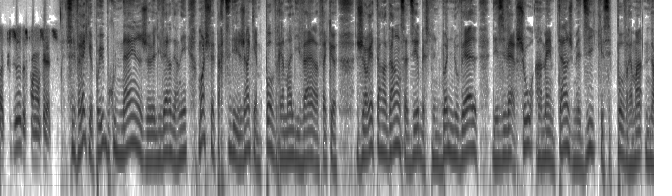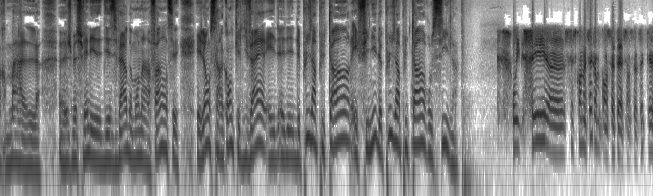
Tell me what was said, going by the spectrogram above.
euh, plus dur de se prononcer là-dessus. C'est vrai qu'il n'y a pas eu beaucoup de neige euh, l'hiver dernier. Moi, je fais partie des gens qui aiment pas vraiment l'hiver. Fait que j'aurais tendance à dire, ben, c'est une bonne nouvelle des hivers chauds. En même temps, je me dis que c'est pas vraiment normal. Euh, je me souviens des, des hivers de mon enfance et, et là, on se rend compte que l'hiver est, est de plus en plus tard et finit de plus en plus tard aussi. Là. Oui, c'est euh, c'est ce qu'on a fait comme constatation. C'est-à-dire qu'il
